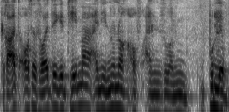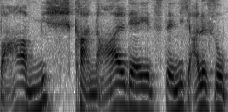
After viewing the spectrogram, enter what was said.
gerade auch das heutige Thema eigentlich nur noch auf einen so einen Boulevard-Mischkanal, der jetzt äh, nicht alles so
